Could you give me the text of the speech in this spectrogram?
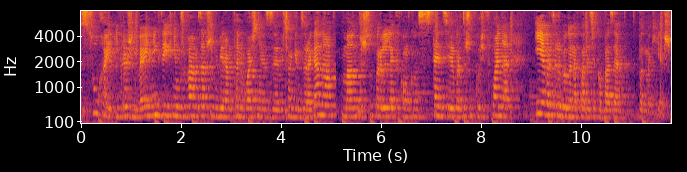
suchej i wrażliwej. Nigdy ich nie używałam, zawsze wybieram ten właśnie z wyciągiem z oregano. Mam też super lekką konsystencję, bardzo szybko się wchłania i ja bardzo lubię go nakładać jako bazę pod makijaż.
